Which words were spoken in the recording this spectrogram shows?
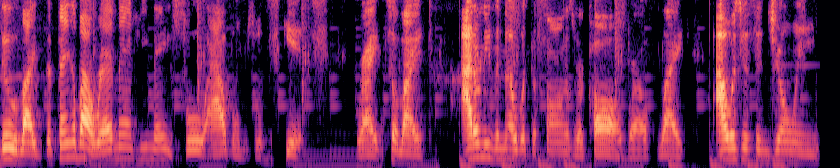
dude. Like the thing about Redman, he made full albums with skits, right? So like, I don't even know what the songs were called, bro. Like, I was just enjoying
